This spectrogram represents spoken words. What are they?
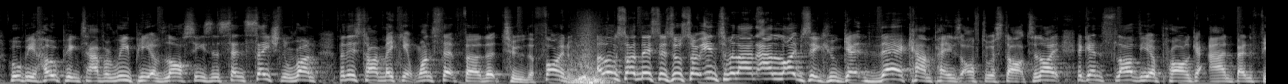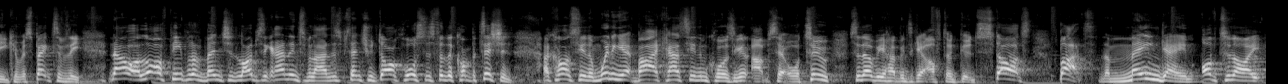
Ligt, who will be hoping to have a repeat of last season's sensational run, but this time making it one step further to the final. Alongside this, there's also Inter Milan and Leipzig, who get their campaigns off to a start tonight against Slavia Prague and Benfica, respectively. Now, a lot of people have mentioned Leipzig and Inter Milan as potential dark horses for the competition. I can't see them winning it, but I can see them causing an upset or two, so they'll be hoping to get off to a good starts. But the main game of tonight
